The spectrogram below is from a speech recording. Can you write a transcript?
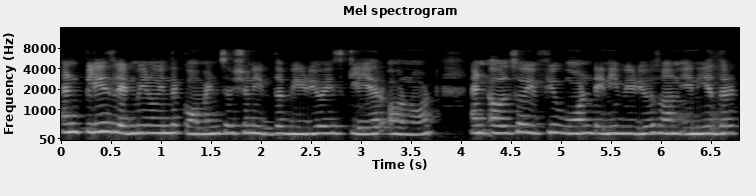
And please let me know in the comment section if the video is clear or not. And also if you want any videos on any other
